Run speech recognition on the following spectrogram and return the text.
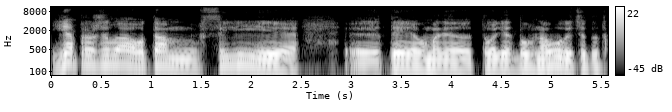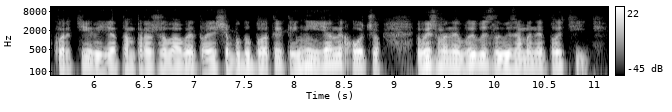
Я прожила отам в селі, е, де у мене туалет був на вулиці, тут в квартирі, я там прожила в этого, я ще буду платити. Ні, я не хочу. Ви ж мене вивезли, ви за мене платіть.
